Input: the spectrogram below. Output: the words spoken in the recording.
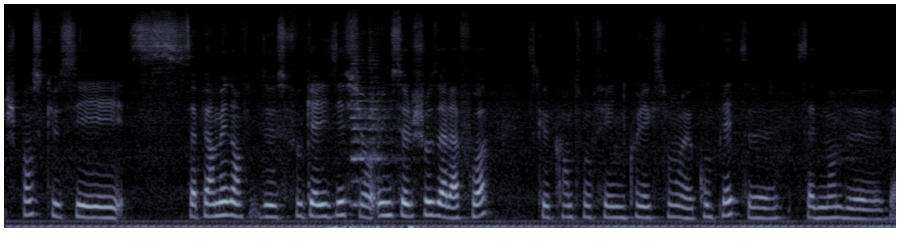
je pense que ça permet de se focaliser sur une seule chose à la fois. Parce que quand on fait une collection euh, complète, euh, ça demande bah,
